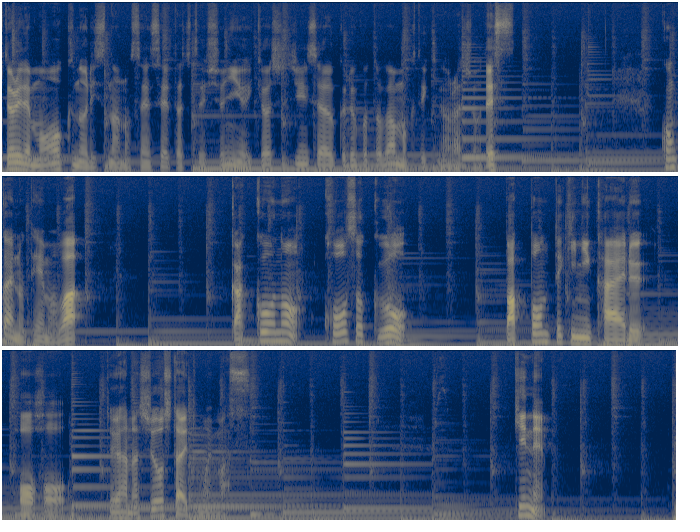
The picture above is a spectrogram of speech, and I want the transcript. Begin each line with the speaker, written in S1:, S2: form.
S1: 一人でも多くのリスナーの先生たちと一緒に良い教師人生を送ることが目的のラジオです。今回のテーマは、学校の校則を抜本的に変える方法という話をしたいと思います。近年、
